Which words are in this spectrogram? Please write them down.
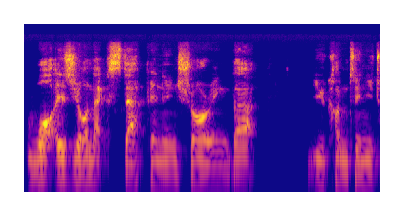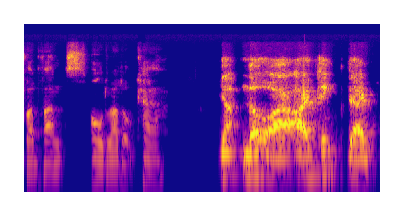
what is your next step in ensuring that you continue to advance older adult care? Yeah, no, I, I think that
